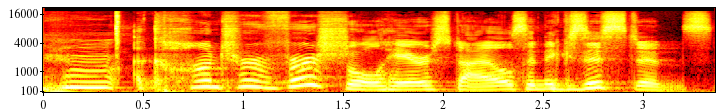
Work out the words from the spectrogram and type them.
controversial hairstyles in existence.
